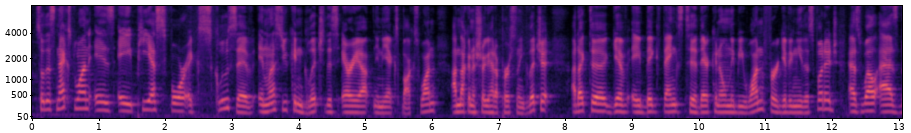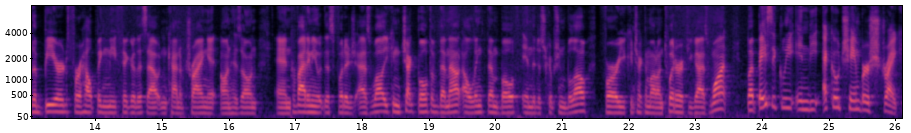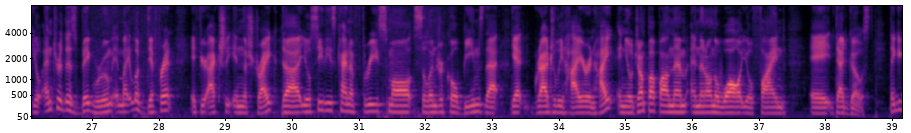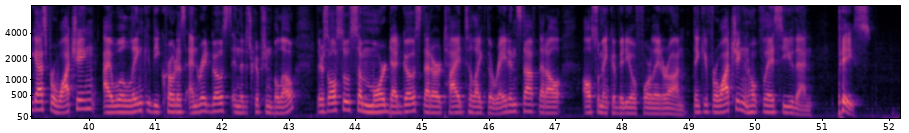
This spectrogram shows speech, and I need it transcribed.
So this next one is a PS4 exclusive, unless you can glitch this area in the Xbox One. I'm not going to show you how to personally glitch it. I'd like to give a big thanks to There Can Only Be One for giving me this footage, as well as The Beard for helping me figure this out and kind of trying it on his own and providing me with this footage as well. You can check both of them out. I'll link them both in the description below, for you can check them out on Twitter if you guys want. But basically, in the Echo Chamber Strike, you'll enter this big room. It might look different if you're actually in the Strike. Uh, you'll see these kind of three small cylindrical beams that get gradually higher in height, and you'll jump up on them, and then on the wall, you'll find a dead ghost. Thank you guys for watching. I will link the Crota's End Raid ghost in the description below. There's also some more dead ghosts that are tied to like the raid and stuff that I'll also make a video for later on. Thank you for watching and hopefully I see you then. Peace.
